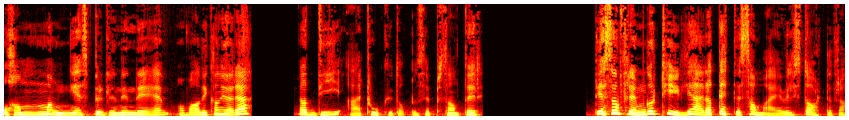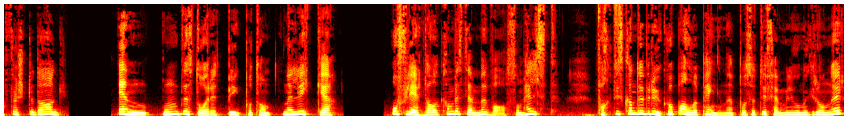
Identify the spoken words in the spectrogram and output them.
og har mange sprudlende ideer om hva de kan gjøre, ja, de er Tokutoppens representanter. Det som fremgår tydelig, er at dette sameiet vil starte fra første dag enten det står et bygg på tomten eller ikke, og flertallet kan bestemme hva som helst. Faktisk kan du bruke opp alle pengene på 75 millioner kroner,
